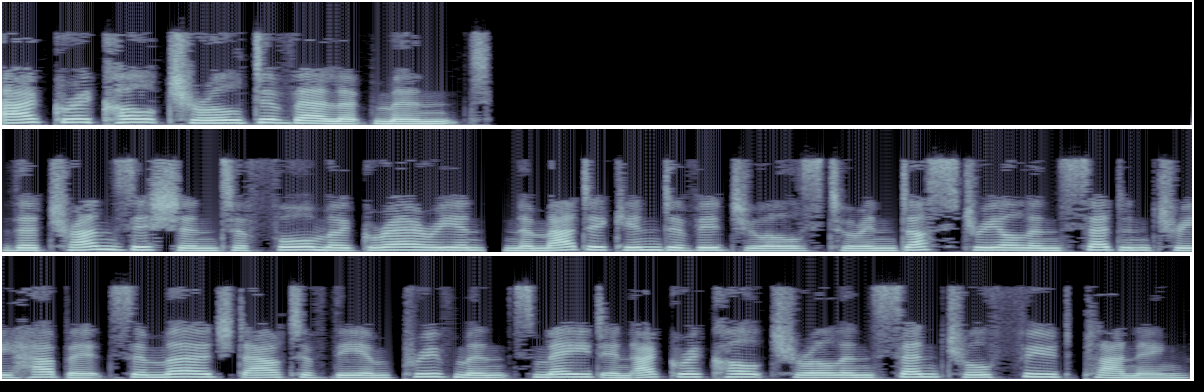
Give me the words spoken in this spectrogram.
Agricultural development The transition to form agrarian, nomadic individuals to industrial and sedentary habits emerged out of the improvements made in agricultural and central food planning.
